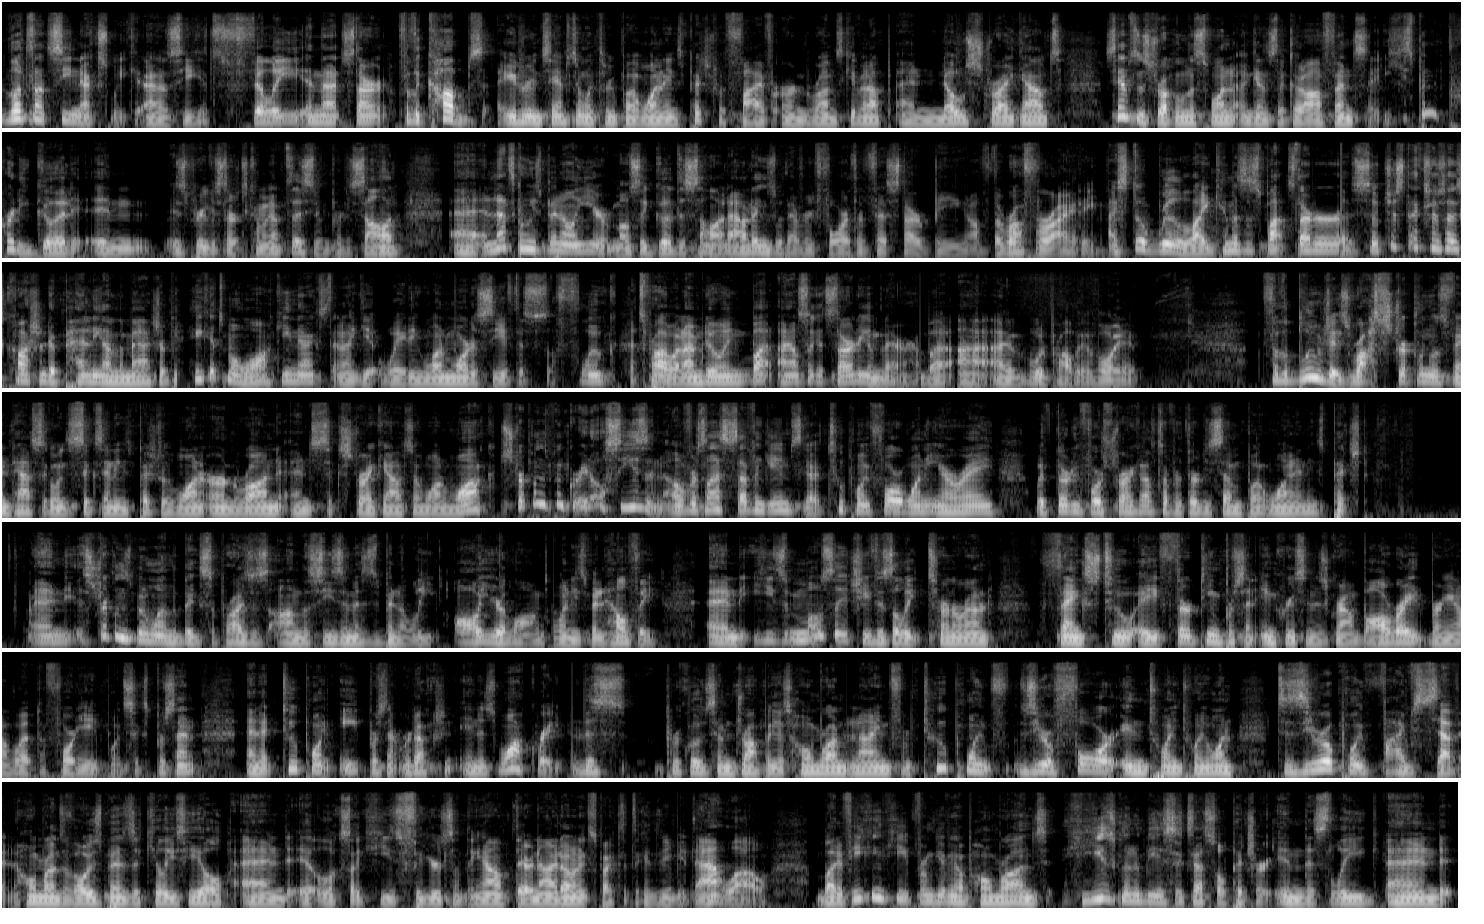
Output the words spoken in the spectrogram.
let's not see next week as he gets Philly in that start. For the Cubs, Adrian Sampson went 3.1 innings pitched with five earned runs given up and no strikeouts. Sampson struggled in this one against a good offense. He's been pretty good in his previous starts coming up to this. He's been pretty solid, uh, and that's how he's been all year. Mostly good to solid outings, with every fourth or fifth start being of the rough variety. I still really like him as a spot starter, so just exercise caution depending on the matchup. He gets Milwaukee next, and I get waiting one more to see if this is a fluke. That's probably what I'm doing, but I also get starting him there, but I, I would probably avoid it. For the Blue Jays, Ross Stripling was fantastic, going six innings pitched with one earned run and six strikeouts and one walk. Stripling's been great all season. Over his last seven games, he's got 2.41 ERA with 34 strikeouts over 37.1 innings pitched. And Strickland's been one of the big surprises on the season as he's been elite all year long when he's been healthy. And he's mostly achieved his elite turnaround thanks to a 13% increase in his ground ball rate, bringing it all the way up to 48.6%, and a 2.8% reduction in his walk rate. This precludes him dropping his home run nine from 2.04 in 2021 to 0.57. Home runs have always been his Achilles heel, and it looks like he's figured something out there. Now, I don't expect it to continue to be that low, but if he can keep from giving up home runs, he's going to be a successful pitcher in this league. And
